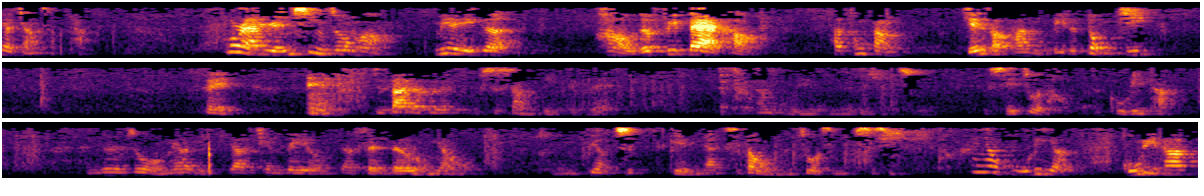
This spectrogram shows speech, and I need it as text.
要奖赏他，不然人性中啊，没有一个好的 feedback 哈，他通常减少他努力的动机。所以，就大家都在服侍上帝，对不对？常常鼓励我们的弟兄姊妹，谁做的好，我都鼓励他。很多人说我们要要谦卑哦，要神得荣耀哦，我们不要知给人家知道我们做什么事情，当然要鼓励啊，鼓励他，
